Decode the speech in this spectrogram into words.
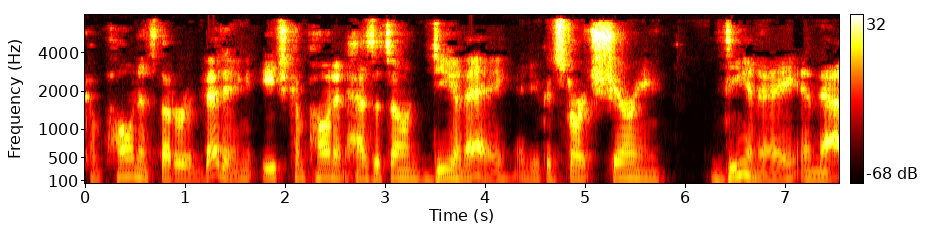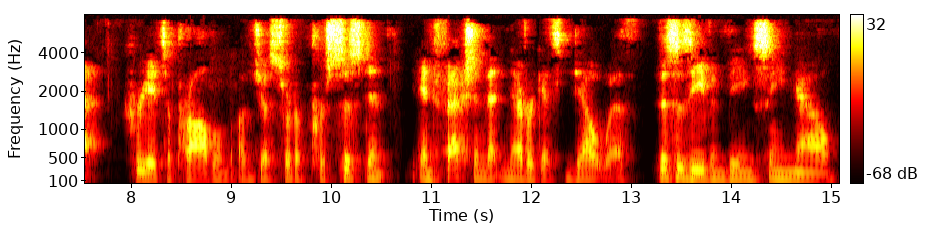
components that are embedding, each component has its own DNA and you can start sharing DNA and that creates a problem of just sort of persistent infection that never gets dealt with. This is even being seen now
